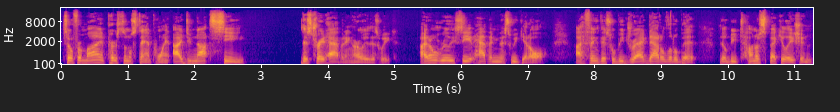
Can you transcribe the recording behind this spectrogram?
So, from my personal standpoint, I do not see this trade happening early this week. I don't really see it happening this week at all. I think this will be dragged out a little bit. There'll be a ton of speculation,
